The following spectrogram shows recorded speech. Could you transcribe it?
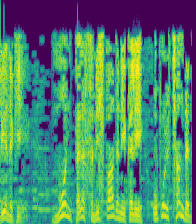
ලියනගේ මුවන් පැලස්ස නිෂ්පාදනය කළේ උපුල් චන්දන.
